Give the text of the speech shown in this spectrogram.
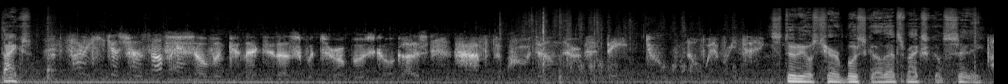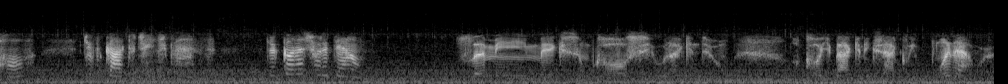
Thanks. I'm Sorry he just shows up and... Selvin connected us with Churubusco, got us half the crew down there. They do know everything. Studios Churubusco, that's Mexico City. Paul, you've got to change plans. They're gonna shut it down. Let me make some calls, see what I can do. I'll call you back in exactly one hour.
